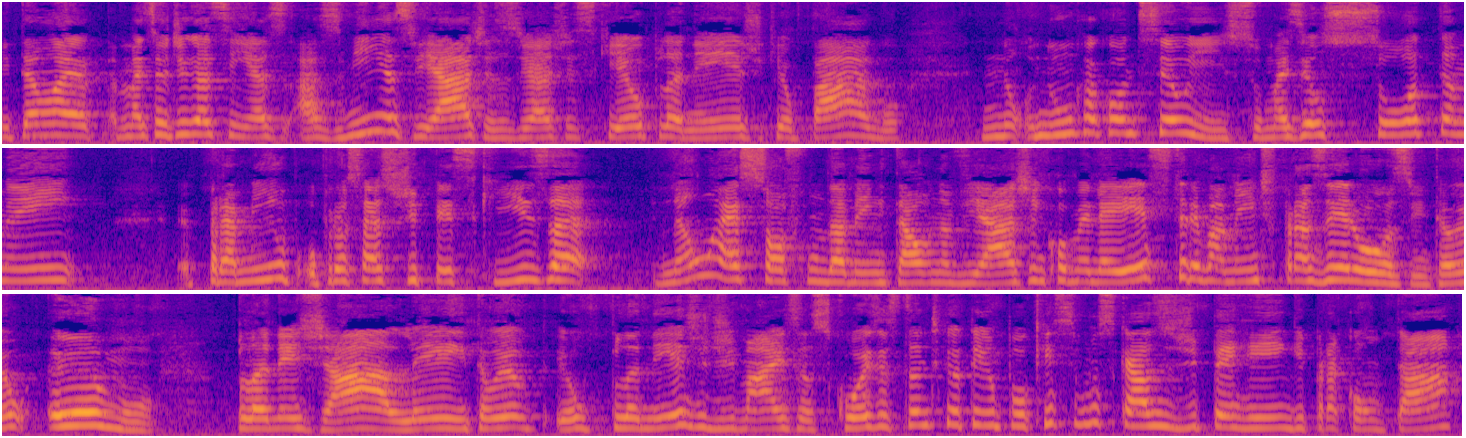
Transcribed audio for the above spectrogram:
Então, é, mas eu digo assim, as, as minhas viagens, as viagens que eu planejo, que eu pago, nunca aconteceu isso. Mas eu sou também. Para mim, o, o processo de pesquisa não é só fundamental na viagem, como ele é extremamente prazeroso. Então eu amo planejar, ler, então eu, eu planejo demais as coisas, tanto que eu tenho pouquíssimos casos de perrengue para contar.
